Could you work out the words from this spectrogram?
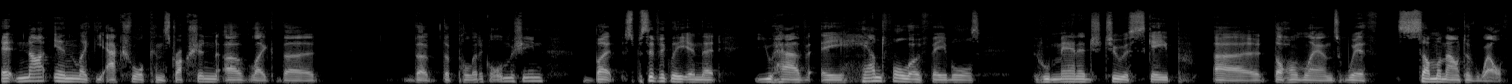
it not in like the actual construction of like the the the political machine, but specifically in that you have a handful of fables who manage to escape uh, the homelands with some amount of wealth.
